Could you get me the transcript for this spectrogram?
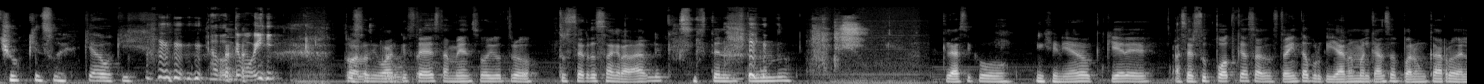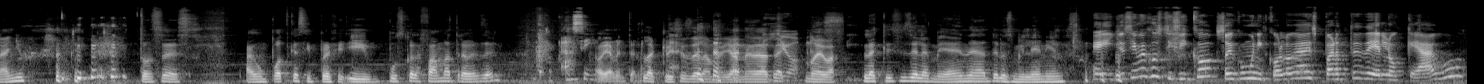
¿Yo quién soy? ¿Qué hago aquí? ¿A dónde voy? Pues al igual que ustedes también soy otro, otro ser desagradable que existe en este mundo. Clásico ingeniero que quiere hacer su podcast a los 30 porque ya no me alcanza para un carro del año. Entonces hago un podcast y, prefi- y busco la fama a través de él. Ah, sí. Obviamente no. La crisis de la mediana edad yo, nueva. sí. La crisis de la mediana edad de los millennials. Ey, yo sí me justifico, soy comunicóloga, es parte de lo que hago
